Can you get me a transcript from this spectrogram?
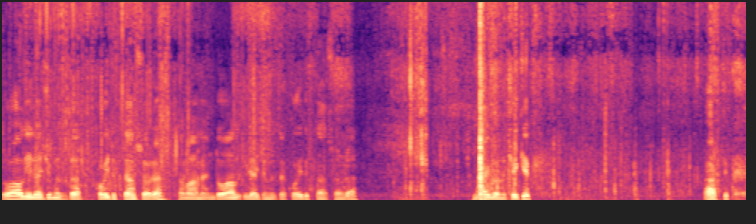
Doğal ilacımızı da koyduktan sonra tamamen doğal ilacımızı da koyduktan sonra naylonu çekip artık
